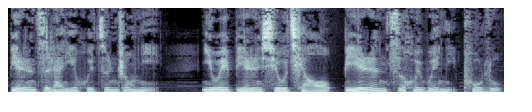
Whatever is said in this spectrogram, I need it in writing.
别人自然也会尊重你；你为别人修桥，别人自会为你铺路。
